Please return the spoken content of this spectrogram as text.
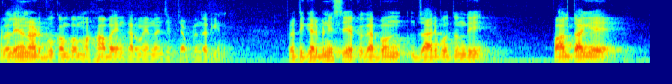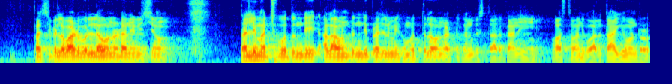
ప్రళయం నాడు భూకంపం మహాభయంకరమైందని చెప్పి చెప్పడం జరిగింది. ప్రతి గర్భిణీ స్త్రీ యొక్క గర్భం జారిపోతుంది. పాలు తాగే పసిపిల్లవాడు ఒళ్ళో ఉన్నాడనే విషయం తల్లి మర్చిపోతుంది. అలా ఉంటుంది. ప్రజలు మీకు మత్తులో ఉన్నట్టు కనిపిస్తారు. కానీ వాస్తవానికి వారు తాగి ఉండరు.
